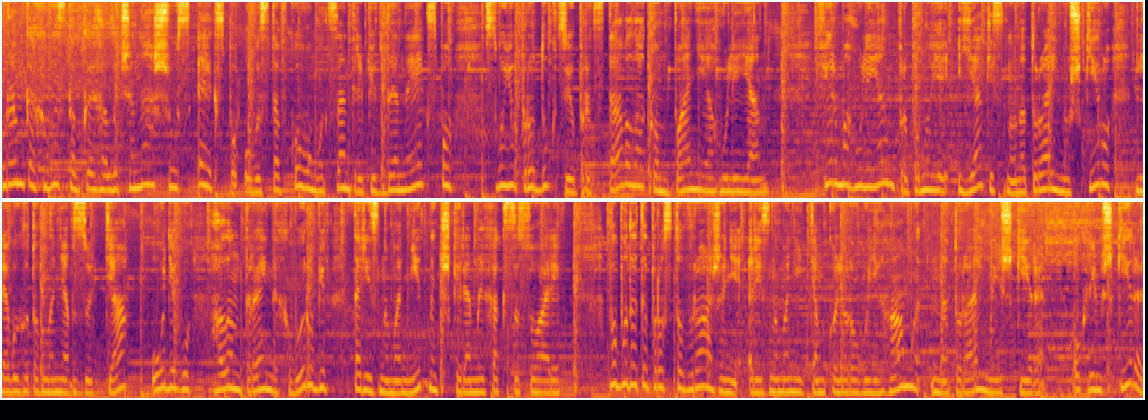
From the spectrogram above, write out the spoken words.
У рамках виставки Галичина Шус Експо у виставковому центрі Південне Експо свою продукцію представила компанія Гуліян. Фірма Гуліян пропонує якісну натуральну шкіру для виготовлення взуття, одягу, галантерейних виробів та різноманітних шкіряних аксесуарів. Ви будете просто вражені різноманіттям кольорової гами натуральної шкіри. Окрім шкіри,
